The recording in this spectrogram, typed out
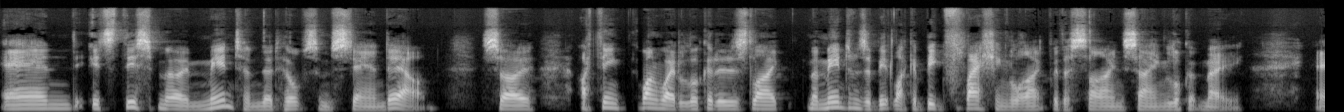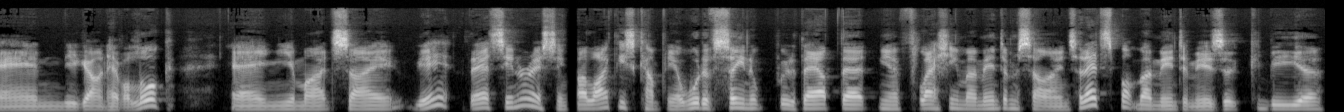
And it's this momentum that helps them stand out. So I think one way to look at it is like momentum's a bit like a big flashing light with a sign saying, Look at me. And you go and have a look, and you might say, "Yeah, that's interesting. I like this company. I would have seen it without that, you know, flashing momentum sign." So that's what momentum is. It can be a,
